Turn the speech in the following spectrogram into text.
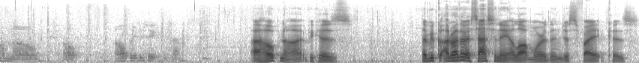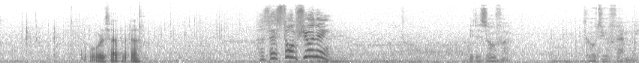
don't know. I don't, I don't think it takes it down. I hope not because that'd be. I'd rather assassinate a lot more than just fight because. What is happening? Oh. They stop shooting! It is over. Go to your family.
